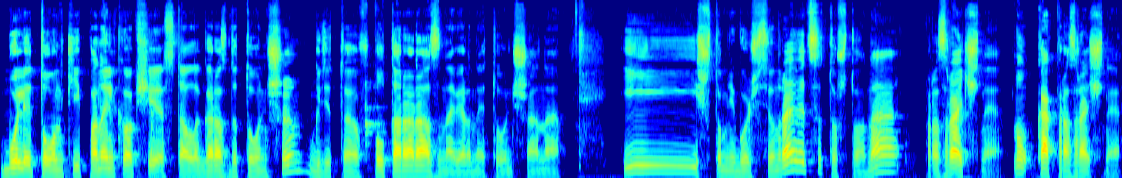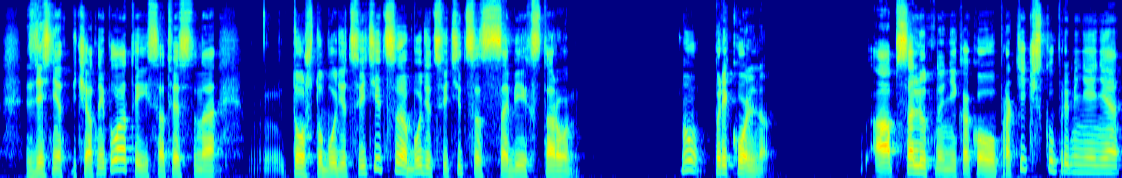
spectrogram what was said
более тонкий. Панелька вообще стала гораздо тоньше, где-то в полтора раза, наверное, тоньше она. И что мне больше всего нравится, то что она прозрачная. Ну, как прозрачная? Здесь нет печатной платы, и, соответственно, то, что будет светиться, будет светиться с обеих сторон. Ну, прикольно. Абсолютно никакого практического применения.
